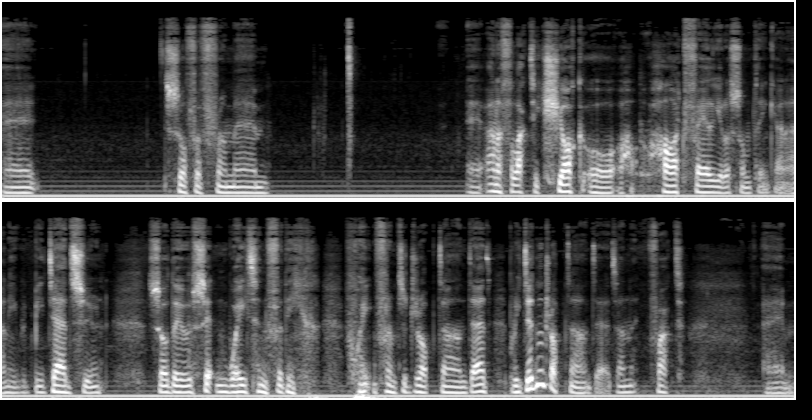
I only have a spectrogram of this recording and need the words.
uh, suffer from um, uh, anaphylactic shock or heart failure or something, and, and, he would be dead soon. So they were sitting waiting for the waiting for him to drop down dead, but he didn't drop down dead. And in fact, um,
